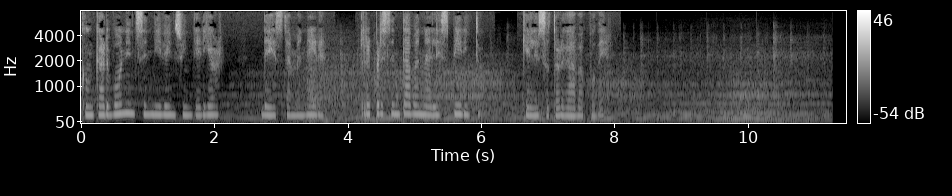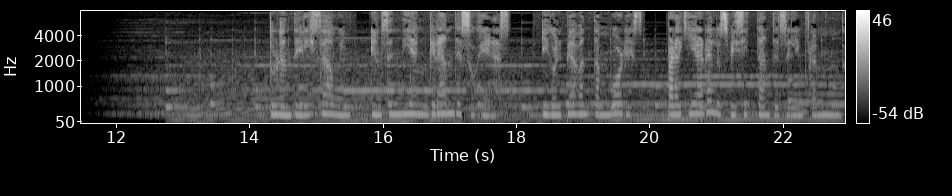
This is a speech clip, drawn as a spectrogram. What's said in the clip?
con carbón encendido en su interior. De esta manera, representaban al espíritu que les otorgaba poder. Durante el Samhain encendían grandes hogueras y golpeaban tambores para guiar a los visitantes del inframundo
